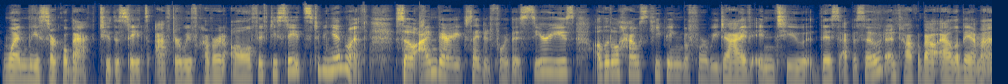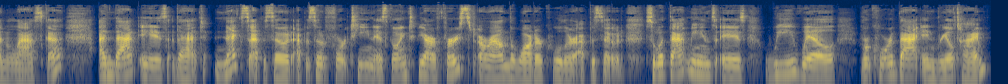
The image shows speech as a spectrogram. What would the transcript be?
when we circle back to the states after we've covered all 50 states to begin with. So I'm very excited for this series. A little housekeeping before we dive into this episode and talk about Alabama and Alaska. And that is that next episode, episode 14, is going to be our first around the water cooler episode. So what that means is we will record that in real time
